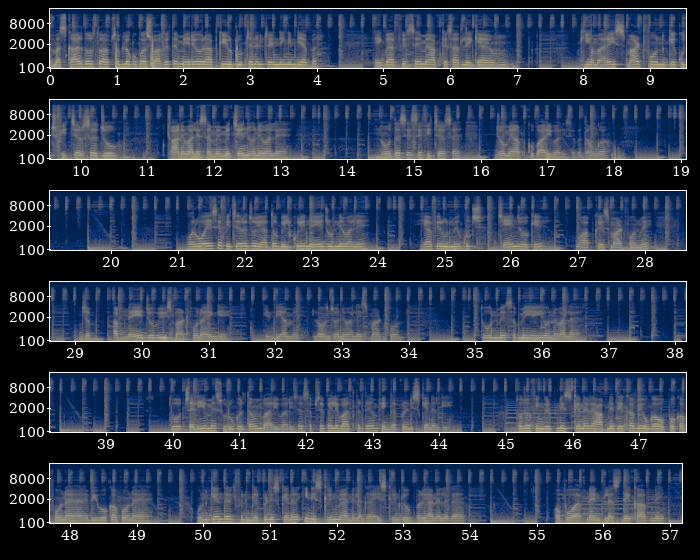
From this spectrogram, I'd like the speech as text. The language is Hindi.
नमस्कार दोस्तों, आप सब लोगों का स्वागत है मेरे और आपके यूट्यूब चैनल ट्रेंडिंग इंडिया पर। एक बार फिर से मैं आपके साथ लेके आया हूँ कि हमारे स्मार्टफ़ोन के कुछ फीचर्स हैं जो आने वाले समय में चेंज होने वाले हैं। नौ दस ऐसे फीचर्स हैं जो मैं आपको बारी बारी से बताऊँगा। और वो ऐसे फीचर है जो या तो बिल्कुल ही नए जुड़ने वाले हैं या फिर उनमें कुछ चेंज होके वो आपके स्मार्टफ़ोन में जब अब नए जो भी स्मार्टफ़ोन आएँगे इंडिया में लॉन्च होने वाले स्मार्टफ़ोन तो उनमें सब में यही होने वाला है। तो चलिए मैं शुरू करता हूँ बारी बारी से। सबसे पहले बात करते हैं हम फिंगरप्रिंट स्कैनर की। तो जो फिंगरप्रिंट स्कैनर है, आपने देखा भी होगा ओप्पो का फ़ोन आया है वीवो का फ़ोन आया है। उनके अंदर फिंगरप्रिंट स्कैनर इन स्क्रीन में आने लगा है स्क्रीन के ऊपर ही आने लगा है। ओप्पो एफ़ नाइन प्लस देखा आपने।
